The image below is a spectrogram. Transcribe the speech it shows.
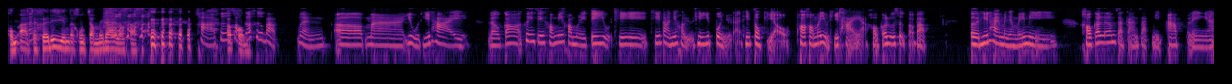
ผมอาจจะเคยได้ยินแต่คงจำไม่ได้แล้วครับค่ะคือครับเขาผมก็คือแบบเหมือนเอ่อมาอยู่ที่ไทย แล้วก็คือจริงๆเขามี community อยู่ที่ที่ตอนที่เขาอยู่ที่ญี่ปุ่นอยู่แล้วที่โตเกียว พอเขามาอยู่ที่ไทยอะเขาก็รู้สึกว่าแบบเออที่ไทยมันยังไม่มี เขาก็เริ่มจากการจัด meetup อะไรเงี้ย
